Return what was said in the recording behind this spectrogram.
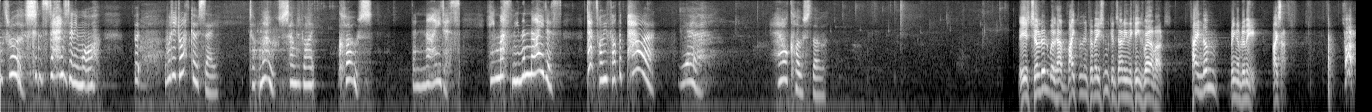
Going through us? Couldn't stand it anymore. But what did Rothgo say? Don't know. Sounded like close. The Nidus. He must mean the Nidus. That's why we felt the power. Yeah. How close, though? These children will have vital information concerning the king's whereabouts. Find them, bring them to me. Aye, sir. Stop!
